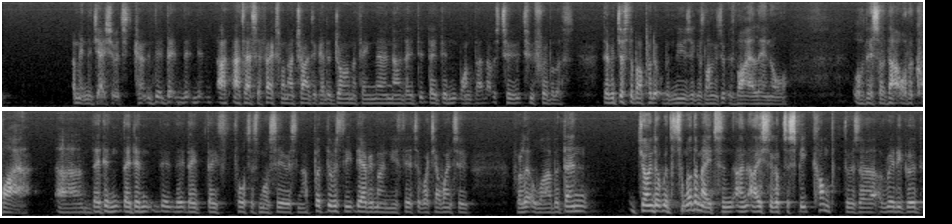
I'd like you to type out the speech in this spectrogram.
I mean, the Jesuits they, they, they, at, at SFX when I tried to get a drama thing there, no, they they didn't want that. That was too too frivolous. They would just about put it up with music as long as it was violin or or this or that or the choir. Um, they didn't. They didn't. They, they, they thought us more serious enough. But there was the, the Everyman Youth Theatre, which I went to for a little while. But then joined up with some other mates, and, and I used to go up to Speke Comp. There was a, a really good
